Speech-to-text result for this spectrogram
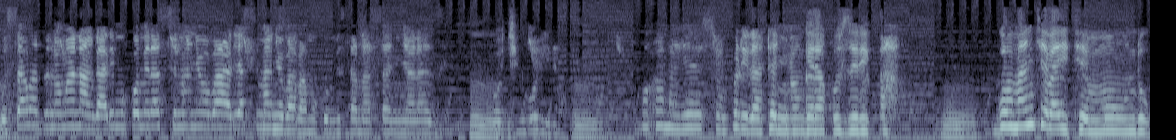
Ku ssaawa zino omwana ng'ali mu kkomera simanyi oba alya simanyi oba bamukubisa masannyalaze. Okiwulira mukama yesu mpulira ate nnyongera kuzirika gw'omanyi kye bayita emmundu?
